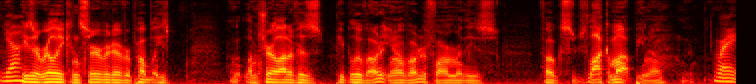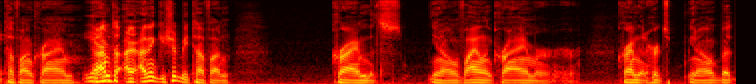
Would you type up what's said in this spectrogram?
Yeah. he's a really conservative Republic. He's, I'm sure a lot of his people who voted, you know, voted for him are these folks who just lock him up, you know, Right. tough on crime. And Yeah. I'm t- I I think you should be tough on crime that's you know violent crime or, or crime that hurts. You know, but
